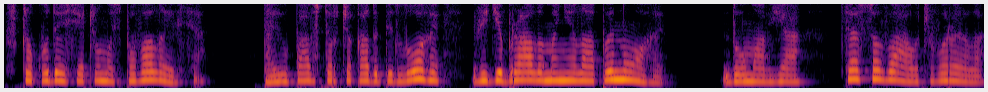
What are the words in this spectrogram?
що кудись я чомусь повалився, та й упав з торчака до підлоги, відібрало мені лапи ноги. Думав я, це сова очворила,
